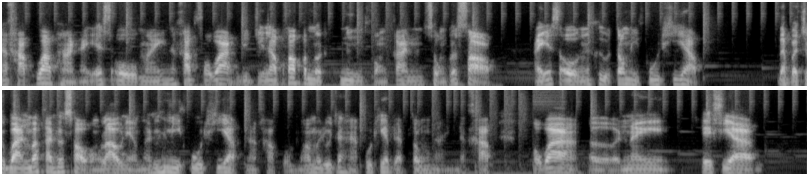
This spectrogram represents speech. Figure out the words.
นะครับว่าผ่าน ISO ไหมนะครับเพราะว่าจริงๆแล้วข้อกำหนดหนึ่งของการส่งทดสอบ ISO ก็คือต้องมีคู่เทียบ แต่ปัจจุบันว่าการทดสอบของเราเนี่ยมันไม่มีคู่เทียบนะครับ ผมว่าไม่รู้จะหาคู่เทียบจากตรงไหนนะครับ เพราะว่าเอ่อในเอเชียแป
